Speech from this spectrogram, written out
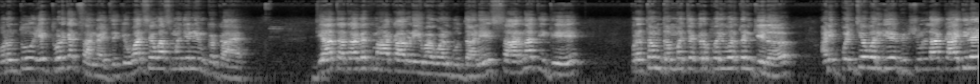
परंतु एक थोडक्यात सांगायचं की वर्षवास म्हणजे नेमकं काय? ज्या तथागत महाकारुणी भगवान बुद्धाने सारनाथ इथे प्रथम धम्मचक्र परिवर्तन केलं आणि पंचवर्गीय भिक्षूंना काय दिले?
